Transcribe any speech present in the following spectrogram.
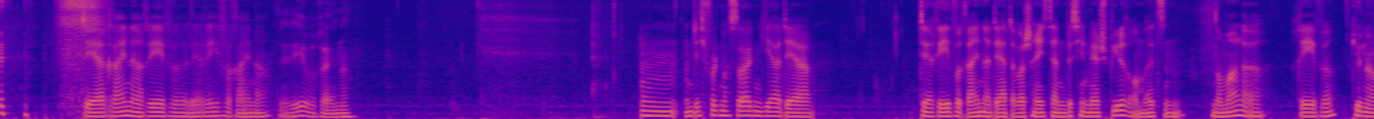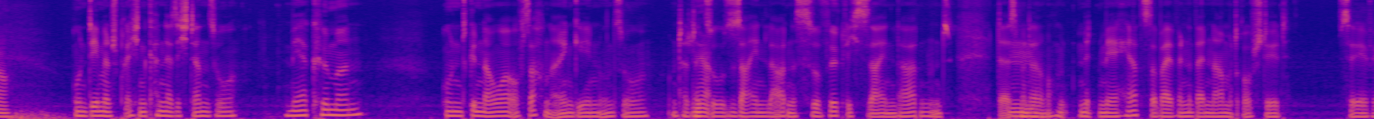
der Rainer Rewe, der Rewe Rainer. Der Rewe Rainer. Mm, Und ich wollte noch sagen, ja, der, der Rewe Rainer, der hatte wahrscheinlich dann ein bisschen mehr Spielraum als ein normaler Rewe. Genau. Und dementsprechend kann er sich dann so mehr kümmern und genauer auf Sachen eingehen und so. Und hat dann Ja. so sein Laden, es ist so wirklich sein Laden. Und da ist man Mhm. dann auch mit, mit mehr Herz dabei, wenn dein Name draufsteht. Safe.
